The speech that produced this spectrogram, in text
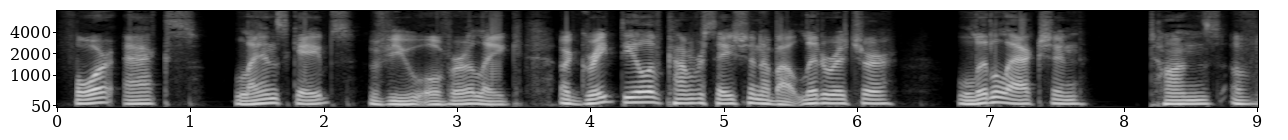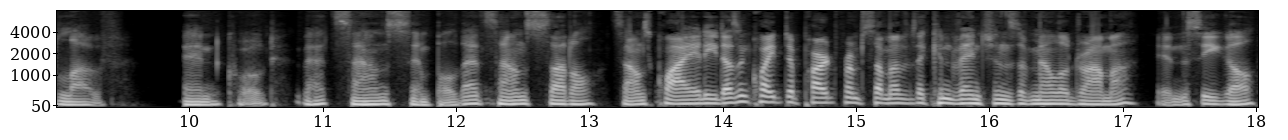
four acts, landscapes, view over a lake, a great deal of conversation about literature, little action, tons of love. End quote. That sounds simple. That sounds subtle. Sounds quiet. He doesn't quite depart from some of the conventions of melodrama in The Seagull.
